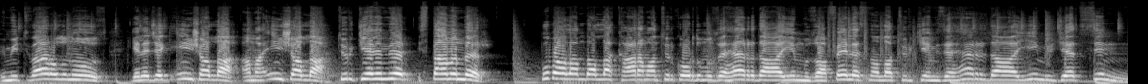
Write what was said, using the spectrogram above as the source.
ümit var olunuz. Gelecek inşallah ama inşallah Türkiye'nindir, İslam'ındır. Bu bağlamda Allah kahraman Türk ordumuzu her daim muzaffer eylesin. Allah Türkiye'mizi her daim yüceltsin.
